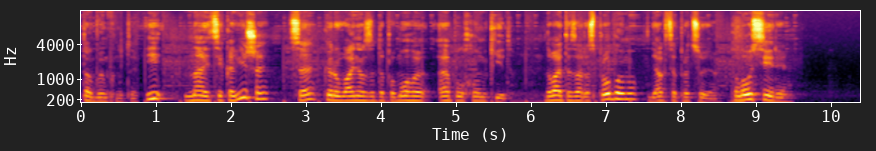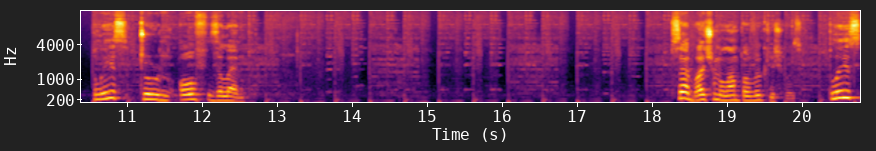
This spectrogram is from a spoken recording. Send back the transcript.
та вимкнути. І найцікавіше це керування за допомогою Apple HomeKit. Давайте зараз спробуємо, як це працює. Hello Siri. Please turn off the lamp. Все, бачимо, лампа виключилась. Please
